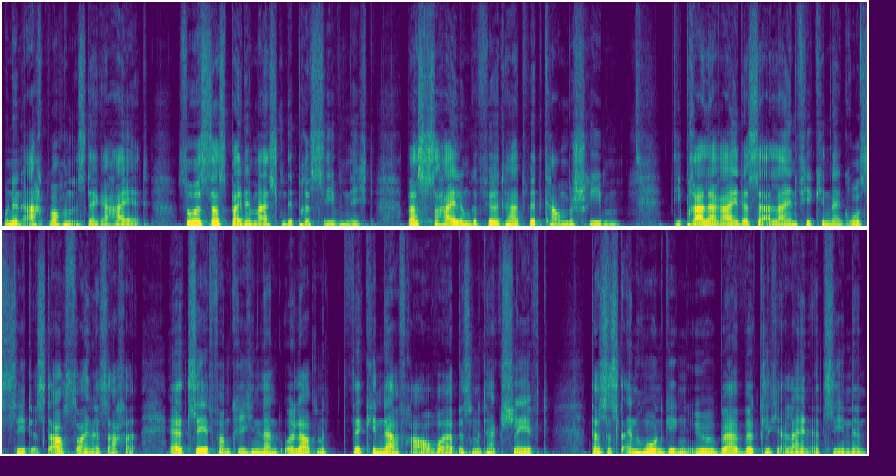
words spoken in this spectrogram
und in acht Wochen ist er geheilt. So ist das bei den meisten Depressiven nicht. Was zur Heilung geführt hat, wird kaum beschrieben. Die Prahlerei, dass er allein vier Kinder großzieht, ist auch so eine Sache. Er erzählt vom Griechenlandurlaub mit der Kinderfrau, wo er bis Mittag schläft. Das ist ein Hohn gegenüber wirklich Alleinerziehenden.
